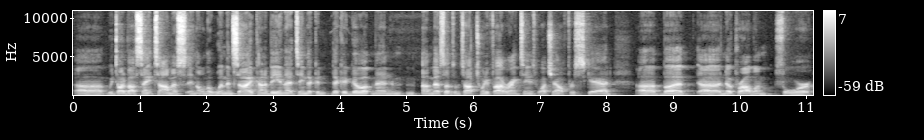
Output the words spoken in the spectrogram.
uh, we talked about St. Thomas and on the women's side, kind of being that team that could that could go up and uh, mess up some top 25 ranked teams. Watch out for SCAD, uh, but uh, no problem for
